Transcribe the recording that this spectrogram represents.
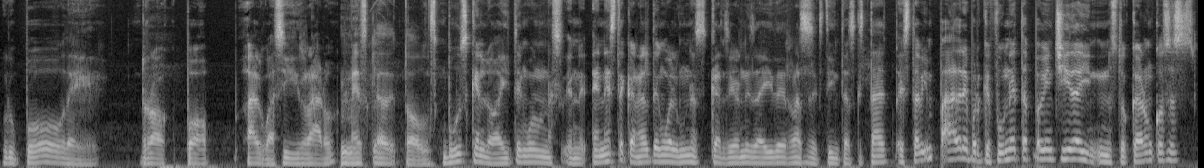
grupo de rock, pop, algo así raro. Mezcla de todo. Búsquenlo, ahí tengo unas, en, en este canal tengo algunas canciones ahí de razas extintas, que está, está bien padre porque fue una etapa bien chida y nos tocaron cosas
